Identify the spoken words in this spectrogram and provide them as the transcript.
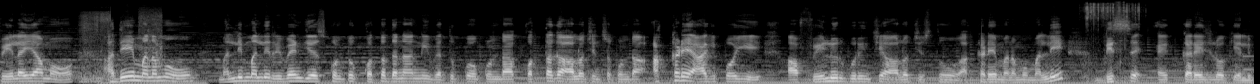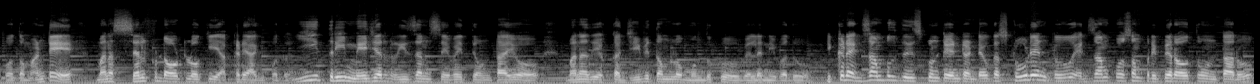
ఫెయిల్ అయ్యామో అదే మనము మళ్ళీ మళ్ళీ రివెండ్ చేసుకుంటూ కొత్తదనాన్ని వెతుక్కోకుండా కొత్తగా ఆలోచించకుండా అక్కడే ఆగిపోయి ఆ ఫెయిల్యూర్ గురించి ఆలోచిస్తూ అక్కడే మనము మళ్ళీ డిస్ కరేజ్లోకి వెళ్ళిపోతాం. అంటే మన సెల్ఫ్ డౌట్లోకి అక్కడే ఆగిపోతాం. ఈ త్రీ మేజర్ రీజన్స్ ఏవైతే ఉంటాయో మన యొక్క జీవితంలో ముందుకు వెళ్ళనివ్వదు. ఇక్కడ ఎగ్జాంపుల్ తీసుకుంటే ఏంటంటే ఒక స్టూడెంట్ ఎగ్జామ్ కోసం ప్రిపేర్ అవుతూ ఉంటారు.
